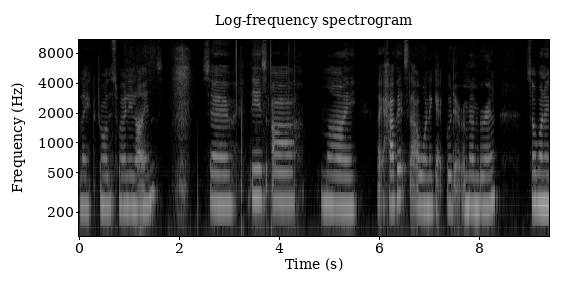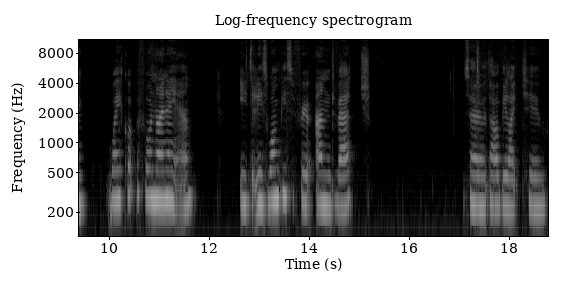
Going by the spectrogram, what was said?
like draw the swirly lines. So these are my like habits that I want to get good at remembering. So I want to wake up before 9 a.m eat at least one piece of fruit and veg. So that would be like two.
